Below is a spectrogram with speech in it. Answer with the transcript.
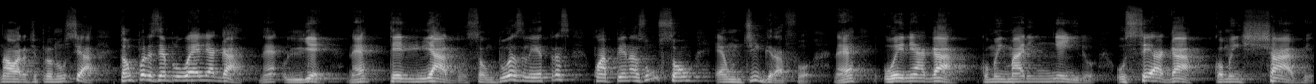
Na hora de pronunciar. Então, por exemplo, o LH, né? O lhe, né? Telhado, são duas letras com apenas um som, é um dígrafo, né? O NH, como em marinheiro, o CH, como em chave,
